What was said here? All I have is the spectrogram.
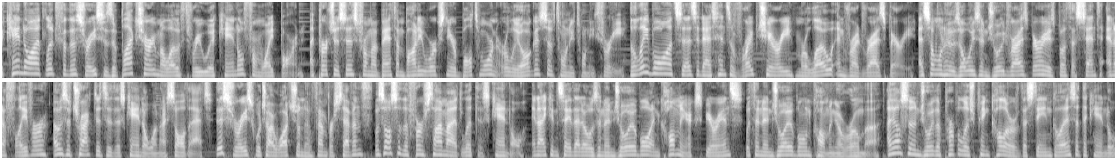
The candle lit for this race is a Black Cherry Merlot 3-wick candle from White Barn. I purchased this from a Bath & Body Works near Baltimore in early August of 2023. The label on it says it has hints of ripe cherry, Merlot, and red raspberry. As someone who has always enjoyed raspberry as both a scent and a flavor, I was attracted to this candle when I saw that. This race, which I watched on November 7th, was also the first time I had lit this candle, and I can say that it was an enjoyable and calming experience with an enjoyable and calming aroma. I also enjoy the purplish pink color of the stained glass that the candle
